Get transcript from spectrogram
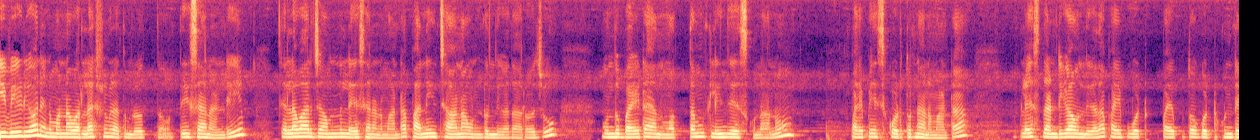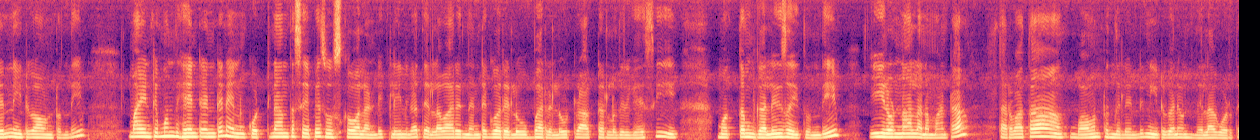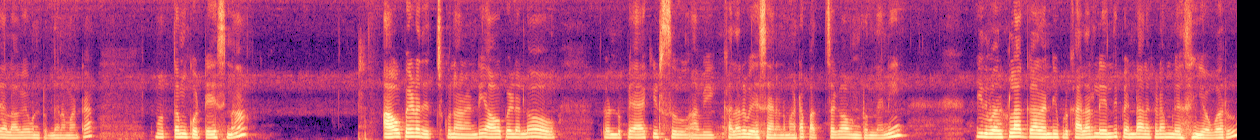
ఈ వీడియో నేను మొన్న వరలక్ష్మి వ్రతంలో తీశానండి. తెల్లవారుజామున లేసానమాట పని చాలా ఉంటుంది కదా ఆ రోజు. ముందు బయట మొత్తం క్లీన్ చేసుకున్నాను. పైప్ వేసి కొడుతున్నాను అనమాట ప్లేస్ దండిగా ఉంది కదా పైపు కొట్టు పైపుతో కొట్టుకుంటేనే నీట్గా ఉంటుంది. మా ఇంటి ముందు ఏంటంటే నేను కొట్టినంతసేపే చూసుకోవాలండి క్లీన్గా. తెల్లవారిందంటే గొర్రెలు బర్రెలు ట్రాక్టర్లు తిరిగేసి మొత్తం గలీజ్ అవుతుంది ఈ రెండు నాళ్ళు అనమాట తర్వాత బాగుంటుందిలేండి నీట్గానే ఉంటుంది. ఎలా కొడితే అలాగే ఉంటుంది అనమాట మొత్తం కొట్టేసిన ఆవు పేడ తెచ్చుకున్నానండి. ఆవు పేడలో రెండు ప్యాకెట్స్ అవి కలర్ వేసాను అనమాట పచ్చగా ఉంటుందని. ఇది వరకులాగా కాదండి ఇప్పుడు కలర్ లేనిది పెండ అలకడం లేదు ఎవరు.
